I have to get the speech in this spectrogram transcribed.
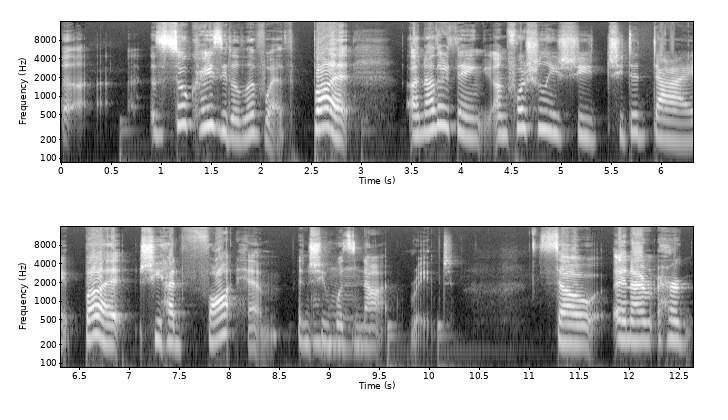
uh, so crazy to live with. But another thing, unfortunately she she did die, but she had fought him and she was not raped. So, and I her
